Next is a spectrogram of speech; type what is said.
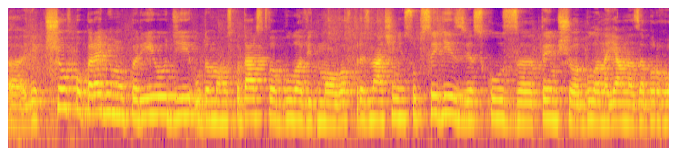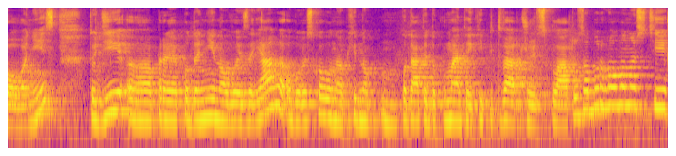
Е, Якщо в попередньому періоді у домогосподарства була відмова в призначенні субсидії в зв'язку з тим, що була наявна заборгованість, тоді е, при поданні нової заяви обов'язково необхідно подати документи, які підтверджують сплату заборгованості,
